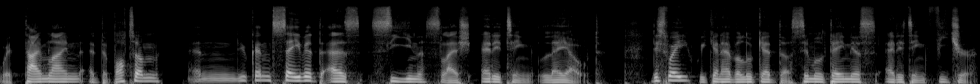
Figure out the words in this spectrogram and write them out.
with timeline at the bottom, and you can save it as scene slash editing layout. This way we can have a look at the simultaneous editing feature.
